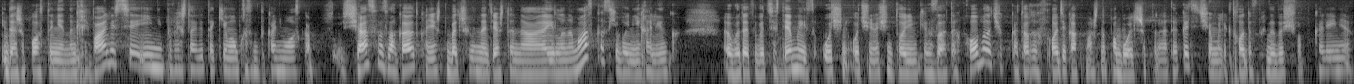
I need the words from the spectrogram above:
и даже просто не нагревались и не повреждали таким образом ткань мозга. Сейчас возлагают, конечно, большие надежды на Илона Маска с его нейролинк, э, вот этой вот системой из очень-очень-очень тоненьких золотых проволочек, которых вроде как можно побольше понатыкать, чем электродов предыдущего поколения.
